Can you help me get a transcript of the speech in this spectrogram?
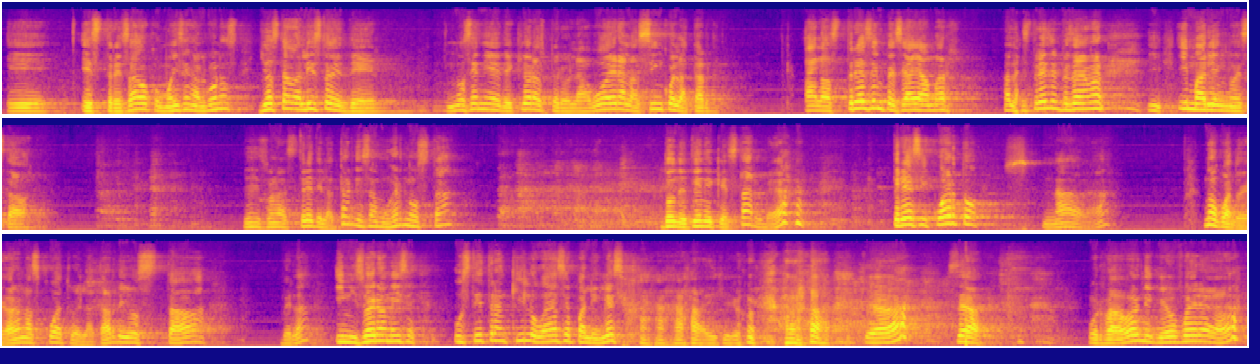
eh, estresado, como dicen algunos, yo estaba listo desde, no sé ni desde qué horas, pero la boda era a las 5 de la tarde. A las 3 empecé a llamar. A las 3 empecé a llamar y, y Marian no estaba. son las 3 de la tarde, esa mujer no está donde tiene que estar, ¿verdad? 3 y cuarto, nada, ¿verdad? No, cuando llegaron las 4 de la tarde yo estaba, ¿verdad? Y mi suegra me dice, usted tranquilo, váyase para la iglesia. dije yo, ¿verdad? O sea, por favor, ni que yo fuera, ¿verdad?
